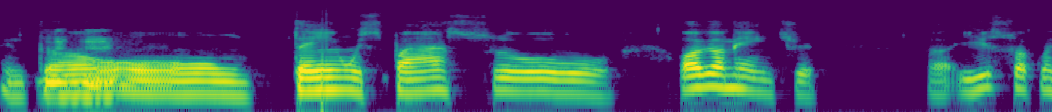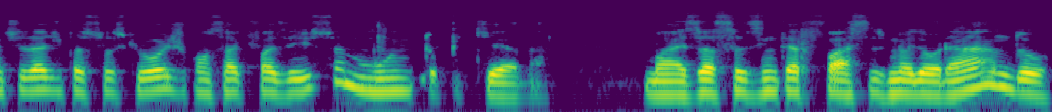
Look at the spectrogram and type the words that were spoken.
então uhum. tem um espaço Obviamente, ah, isso, a quantidade de pessoas que hoje conseguem fazer isso é muito pequena, mas essas interfaces melhorando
